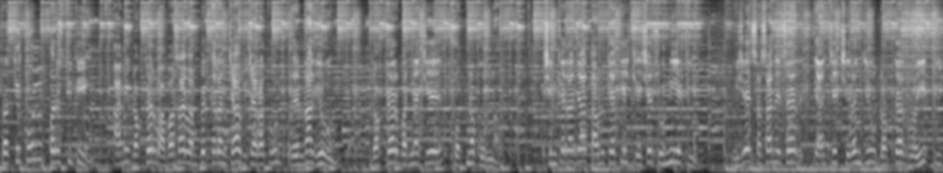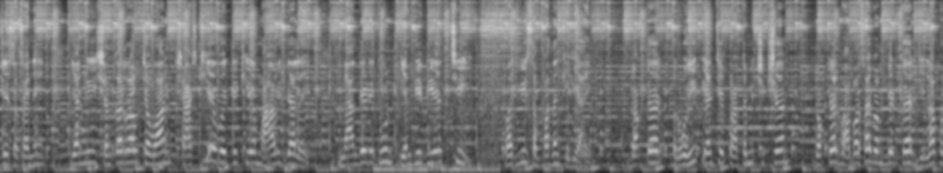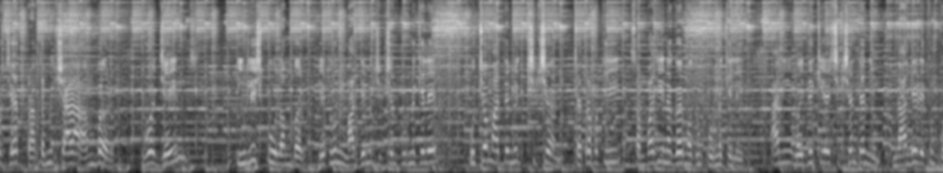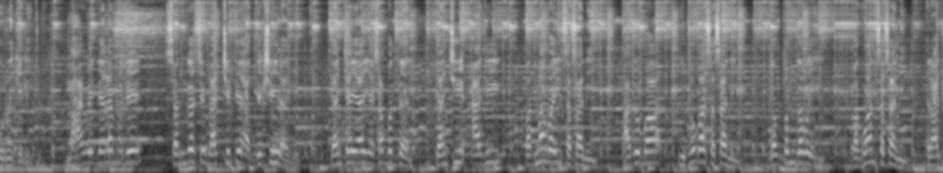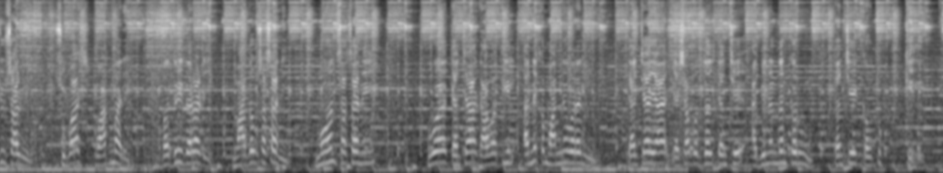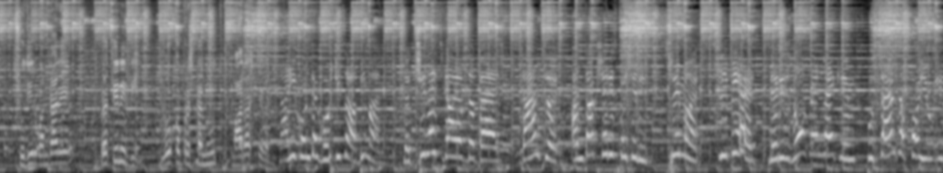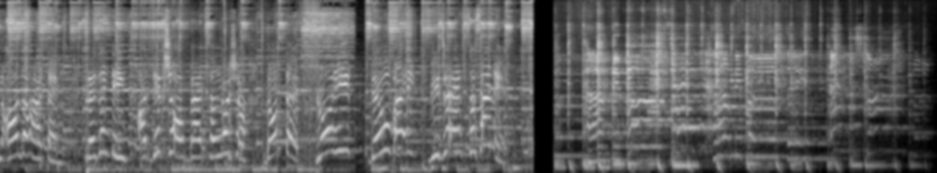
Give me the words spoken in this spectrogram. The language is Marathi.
प्रतिकूल परिस्थिती आणि डॉक्टर बाबासाहेब आंबेडकरांच्या विचारातून प्रेरणा घेऊन डॉक्टर बनण्याचे स्वप्न पूर्ण. शिंकेराजा तालुक्यातील केशवशोनी येथील विजय ससाने सर यांचे चिरंजीव डॉक्टर रोहित विजय ससाने यांनी शंकरराव चव्हाण शासकीय वैद्यकीय महाविद्यालय नांदेड येथून एम बी बी एसची पदवी संपादन केली आहे. डॉक्टर रोहित यांचे प्राथमिक शिक्षण डॉक्टर बाबासाहेब आंबेडकर जिल्हा परिषद प्राथमिक शाळा अंबड व जैन इंग्लिश स्कूल अंबड येथून माध्यमिक शिक्षण पूर्ण केले. उच्च माध्यमिक शिक्षण छत्रपती संभाजीनगरमधून पूर्ण केले आणि वैद्यकीय शिक्षण त्यांनी नांदेड येथून पूर्ण केले. महाविद्यालयामध्ये संघर्ष बॅचचे ते अध्यक्षही राहिले. त्यांच्या या यशाबद्दल त्यांची आजी पद्माबाई ससानी आजोबा विठोबा ससानी गौतम गवई भगवान ससानी राजू साळवी सुभाष वाघमारे बद्री दराडे माधव ससानी मोहन ससानी व त्यांच्या गावातील अनेक मान्यवरांनी त्यांच्या या यशाबद्दल त्यांचे अभिनंदन करून त्यांचे कौतुक केले. सुधीर भंडारे प्रतिनिधी लोकप्रश्न न्यूज महाराष्ट्र नाही कोणत्या गोष्टीचा अभिमान? The chillest guy of the batch dancer Antakshari specialist swimmer sleepy head there is no friend like him who stands up for you in all the hard times presenting अध्यक्ष ऑफ बॅच संघर्ष डॉक्टर रोहित देऊबाई विजय ससाने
